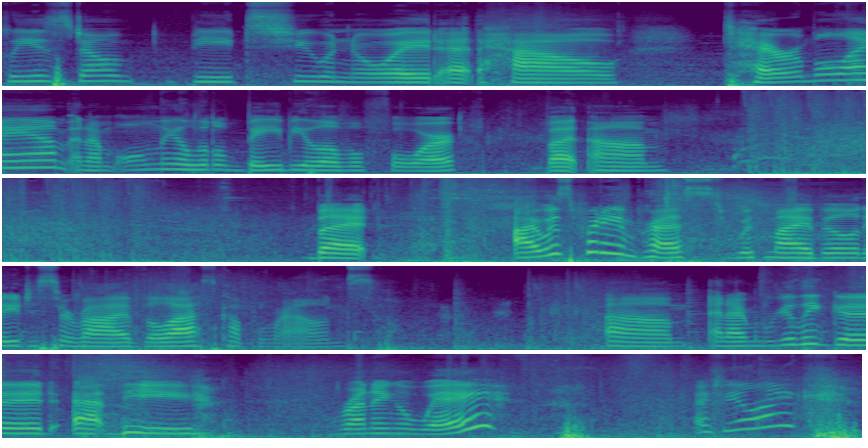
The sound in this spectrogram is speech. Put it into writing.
please don't be too annoyed at how terrible I am. And I'm only a little baby level 4. But, um, but I was pretty impressed with my ability to survive the last couple rounds. Um, and I'm really good at the running away, I feel like.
